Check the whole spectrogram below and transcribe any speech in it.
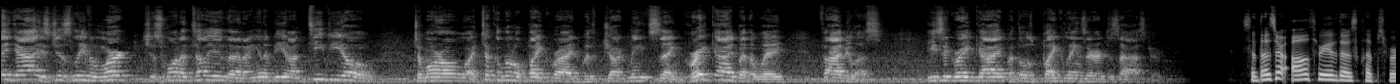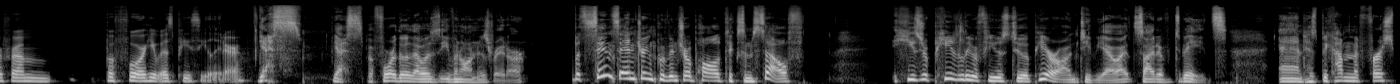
Hey guys, just leaving work. Just want to tell you that I'm going to be on TVO tomorrow. I took a little bike ride with Jagmeet Singh. Great guy, by the way. Fabulous. He's a great guy, but those bike lanes are a disaster. So those are all three of those clips were from before he was PC leader. Yes. Yes. Before though that was even on his radar. But since entering provincial politics himself, he's repeatedly refused to appear on TVO outside of debates and has become the first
